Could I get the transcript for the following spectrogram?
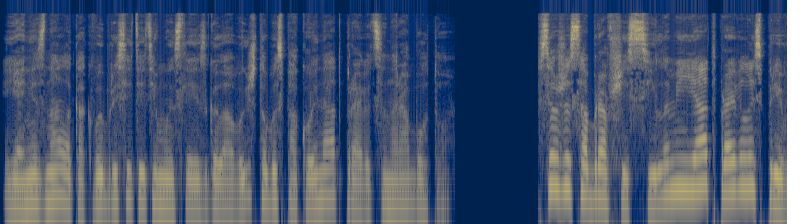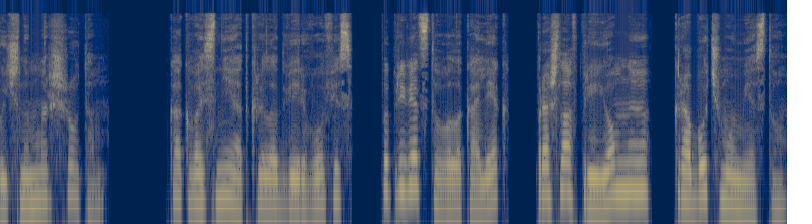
Я не знала, как выбросить эти мысли из головы, чтобы спокойно отправиться на работу. Все же, собравшись силами, я отправилась привычным маршрутом. Как во сне открыла дверь в офис, поприветствовала коллег, прошла в приемную к рабочему месту,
